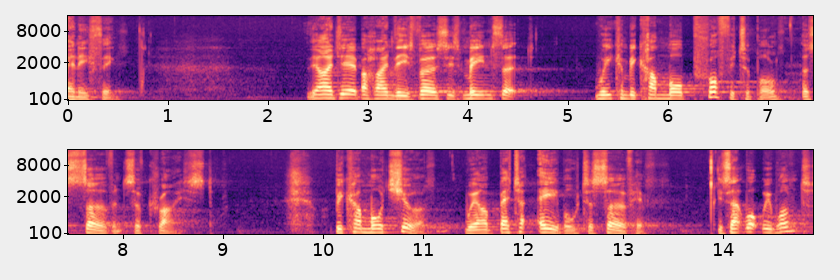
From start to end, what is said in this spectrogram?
anything. The idea behind these verses means that we can become more profitable as servants of Christ, become more mature. We are better able to serve Him. Is that what we want?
